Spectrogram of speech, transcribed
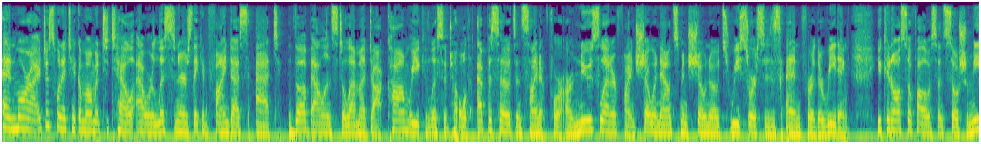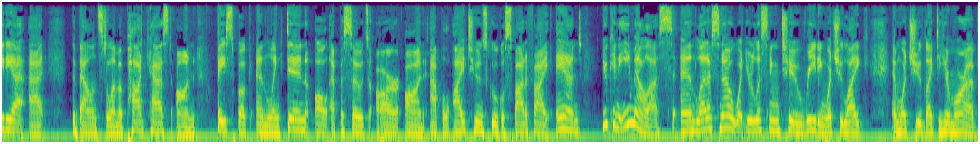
And Maura, I just want to take a moment to tell our listeners they can find us at thebalancedilemma.com where you can listen to old episodes and sign up for our newsletter, find show announcements, show notes, resources, and further reading. You can also follow us on social media at the Balance Dilemma podcast on Facebook and LinkedIn. All episodes are on Apple iTunes, Google, Spotify, and you can email us and let us know what you're listening to, reading, what you like, and what you'd like to hear more of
